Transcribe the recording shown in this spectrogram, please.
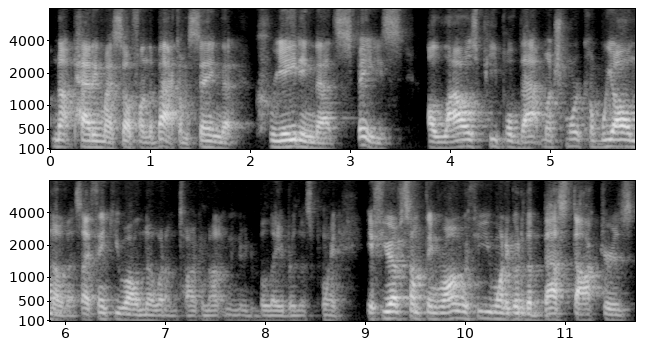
i'm not patting myself on the back i'm saying that creating that space allows people that much more. Com- we all know this. I think you all know what I'm talking about. I'm going to belabor this point. If you have something wrong with you, you want to go to the best doctors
